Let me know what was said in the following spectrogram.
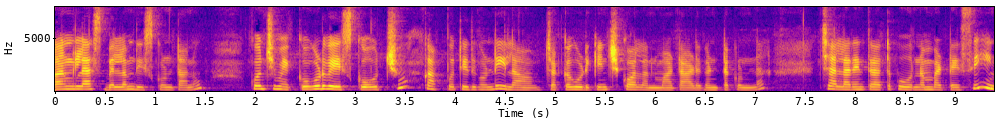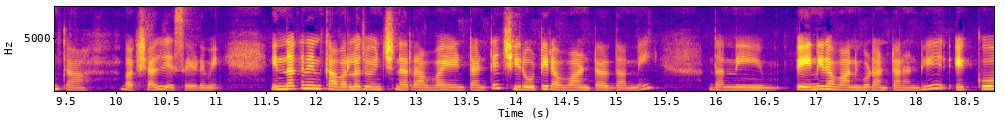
వన్ గ్లాస్ బెల్లం తీసుకుంటాను. కొంచెం ఎక్కువ కూడా వేసుకోవచ్చు. కాకపోతే ఇదిగోండి ఇలా చక్కగా ఉడికించుకోవాలన్నమాట అడగంటకుండా. చల్లారిన తర్వాత పూర్ణం పట్టేసి ఇంకా భక్ష్యాలు చేసేయడమే. ఇందాక నేను కవర్లో చూపించిన రవ్వ ఏంటంటే చిరోటి రవ్వ అంటారు దాన్ని. దాన్ని పేని రవ్వ అని కూడా అంటారండి. ఎక్కువ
